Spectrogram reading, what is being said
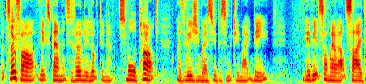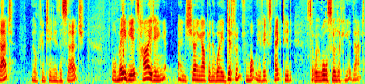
but so far, the experiments have only looked in a small part of the region where supersymmetry might be. Maybe it's somewhere outside that. We'll continue the search. Or maybe it's hiding and showing up in a way different from what we've expected, so we're also looking at that.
